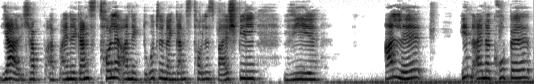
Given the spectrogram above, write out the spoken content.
ja, ich habe hab eine ganz tolle Anekdote und ein ganz tolles Beispiel, wie alle in einer Gruppe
